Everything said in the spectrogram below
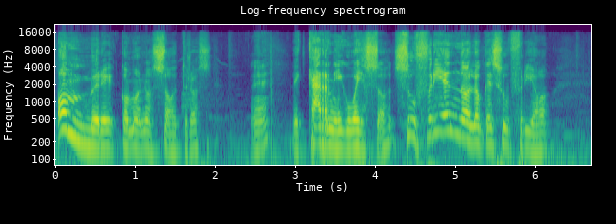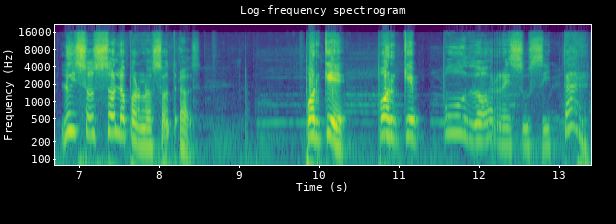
hombre como nosotros, ¿eh? de carne y hueso, sufriendo lo que sufrió, lo hizo solo por nosotros. ¿Por qué? Porque pudo resucitar.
